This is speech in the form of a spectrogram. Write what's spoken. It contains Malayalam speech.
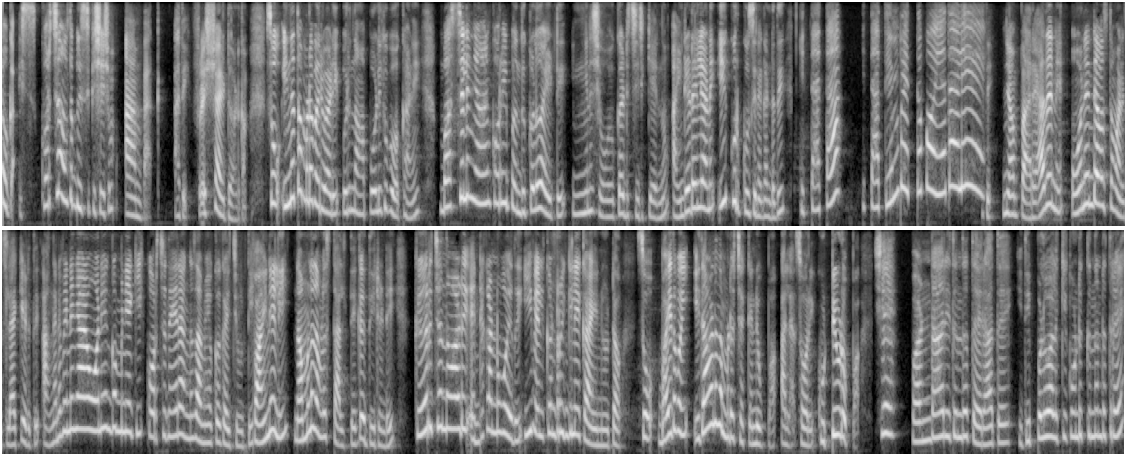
ഹലോ ഗൈസ് കുറച്ച് നാളത്തെ ബിസിക്ക് ശേഷം ആം ബാക്ക് അതെ ഫ്രഷ് ആയിട്ട് തുടങ്ങാം സോ ഇന്നത്തെ നമ്മുടെ പരിപാടി ഒരു നാപ്പോളിക്ക് പോക്കാണ്. ബസ്സിൽ ഞാൻ കുറേ ബന്ധുക്കളുമായിട്ട് ഇങ്ങനെ ഷോക്ക് അടിച്ചിരിക്കുകയായിരുന്നു അതിന്റെ ഇടയിലാണ് ഈ കുർക്കൂസിനെ കണ്ടത്. ഇത്താത്ത ഞാൻ പറയാതെ തന്നെ ഓൻ എന്റെ അവസ്ഥ മനസ്സിലാക്കിയെടുത്ത് അങ്ങനെ പിന്നെ ഞാൻ ഓനെയും കമ്പനിയാക്കി കുറച്ച് നേരം അങ്ങ് സമയമൊക്കെ കഴിച്ചു കൂട്ടി ഫൈനലി നമ്മൾ നമ്മുടെ സ്ഥലത്തേക്ക് എത്തിയിട്ടുണ്ട്. കയറി ചെന്നപാട് എന്റെ കണ്ണു പോയത് ഈ വെൽക്കം ഡ്രിങ്കിലേക്കായിരുന്നു കേട്ടോ. സോ ബൈ ദ വൈ ഇതാണ് നമ്മുടെ ചെക്കന്റെ ഉപ്പ. അല്ല സോറി കുട്ടിയുടെ ഉപ്പ. ഷേ പണ്ടാരിതെന്താ തരാത്തെ? ഇതിപ്പോഴും ഇളക്കിക്കൊണ്ടിരിക്കുന്നുണ്ടത്രേ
